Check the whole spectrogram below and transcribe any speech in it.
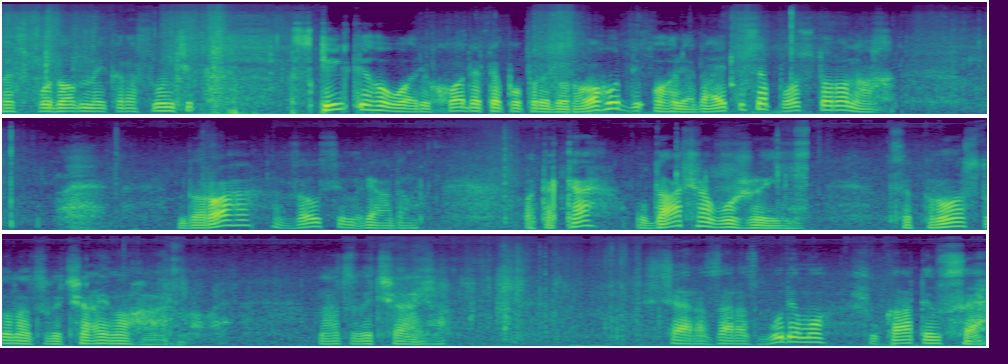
Безподобний красунчик. Скільки говорю, ходите попри дорогу, оглядайтеся по сторонах. Дорога зовсім рядом. Отака удача в Ужині. Це просто надзвичайно гарно. Надзвичайно. Ще раз зараз будемо шукати все.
